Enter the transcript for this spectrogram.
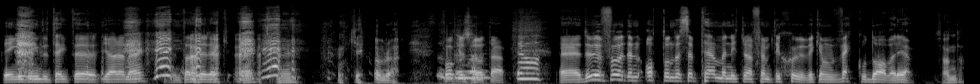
Det är ingenting du tänkte göra, nej? Utan det räcker? Nej. nej. Okej, vad bra. Fokus Lotta. Ja. Eh, Du är född den 8 september 1957. Vilken veckodag var det? Söndag.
